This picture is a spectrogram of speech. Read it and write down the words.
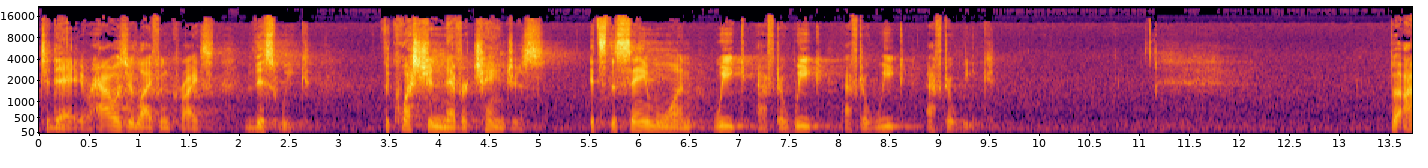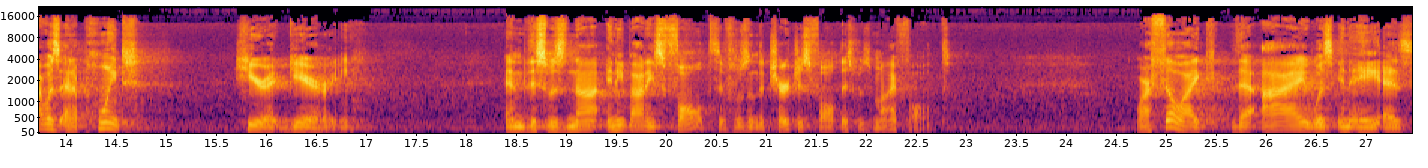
today? Or how is your life in Christ this week? The question never changes. It's the same one week after week after week after week. But I was at a point here at Gary, and this was not anybody's fault. It wasn't the church's fault. This was my fault. Where I feel like that I was in a, as,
